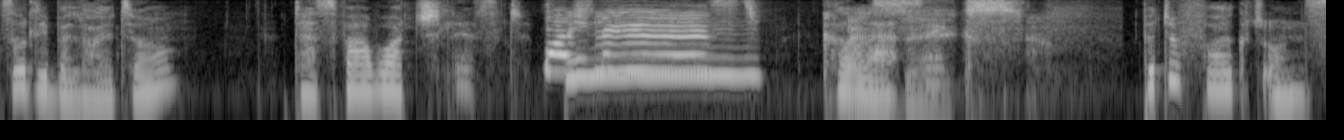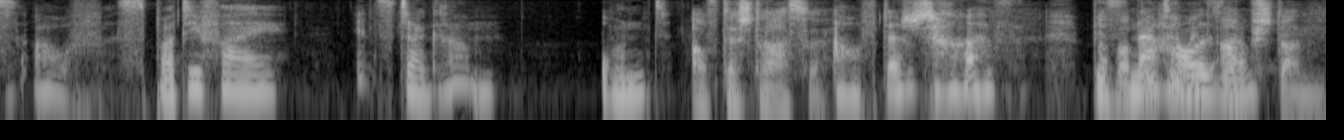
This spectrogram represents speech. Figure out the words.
So, liebe Leute, das war Watchlist. Watchlist! Classics. Classics. Bitte folgt uns auf Spotify, Instagram und Auf der Straße. auf der Straße. Bis Aber nach bitte mit Hause. Abstand.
